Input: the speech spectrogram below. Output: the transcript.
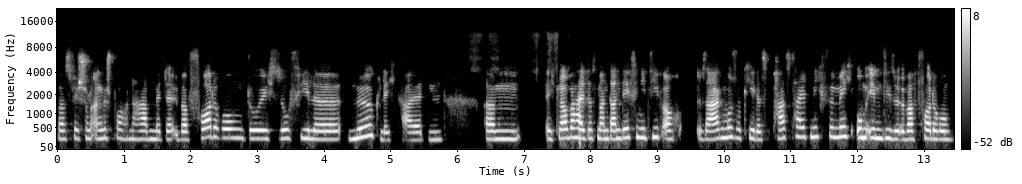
was wir schon angesprochen haben mit der Überforderung durch so viele Möglichkeiten. Ähm, ich glaube halt, dass man dann definitiv auch sagen muss, okay, das passt halt nicht für mich, um eben diese Überforderung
